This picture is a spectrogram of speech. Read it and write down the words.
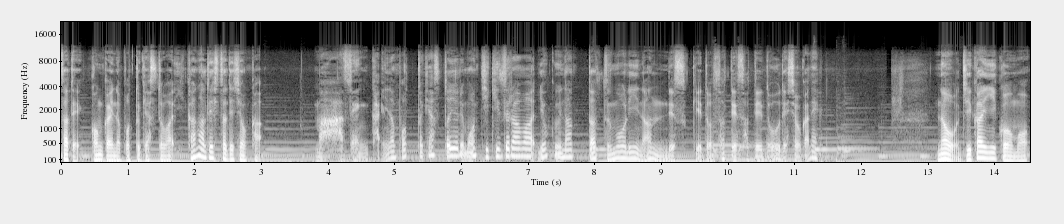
さて、今回のポッドキャストはいかがでしたでしょうか？まあ、前回のポッドキャストよりも聞きづらは良くなったつもりなんですけど、さてさてどうでしょうかね？なお、次回以降も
